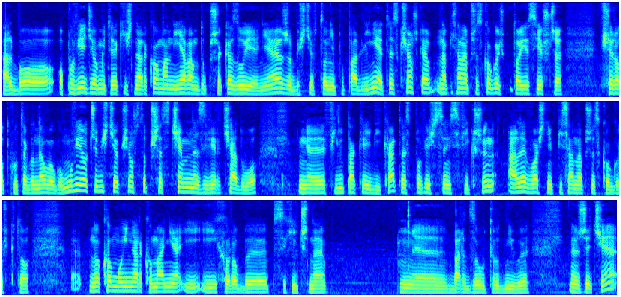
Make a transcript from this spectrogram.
albo opowiedział mi to jakiś narkoman i ja wam tu przekazuję, nie? Żebyście w to nie popadli. Nie, to jest książka napisana przez kogoś, kto jest jeszcze w środku tego nałogu. Mówię oczywiście o książce Przez ciemne zwierciadło e, Filipa K. Dicka. To jest powieść science fiction, ale właśnie pisana przez kogoś, kto, e, no komu i narkomania i, i choroby psychiczne e, bardzo utrudniły życie.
